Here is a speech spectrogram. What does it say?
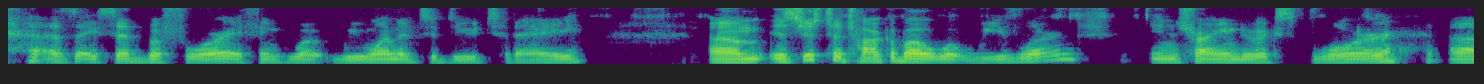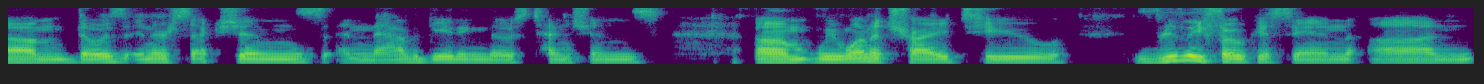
as I said before, I think what we wanted to do today um, is just to talk about what we've learned in trying to explore um, those intersections and navigating those tensions. Um, we want to try to really focus in on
